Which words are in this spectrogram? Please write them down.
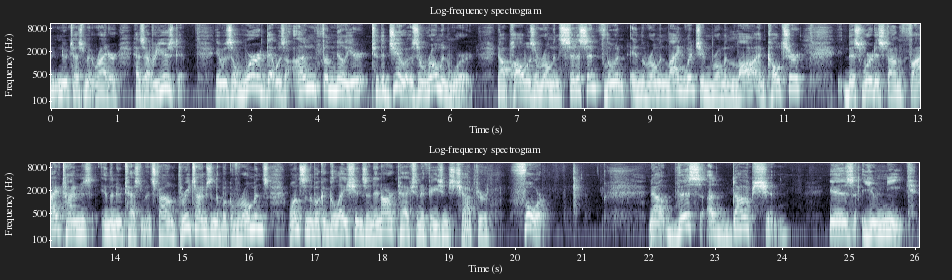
New Testament writer has ever used it. It was a word that was unfamiliar to the Jew. It was a Roman word. Now, Paul was a Roman citizen, fluent in the Roman language and Roman law and culture. This word is found five times in the New Testament. It's found three times in the book of Romans, once in the book of Galatians, and in our text in Ephesians chapter 4. Now, this adoption is unique.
